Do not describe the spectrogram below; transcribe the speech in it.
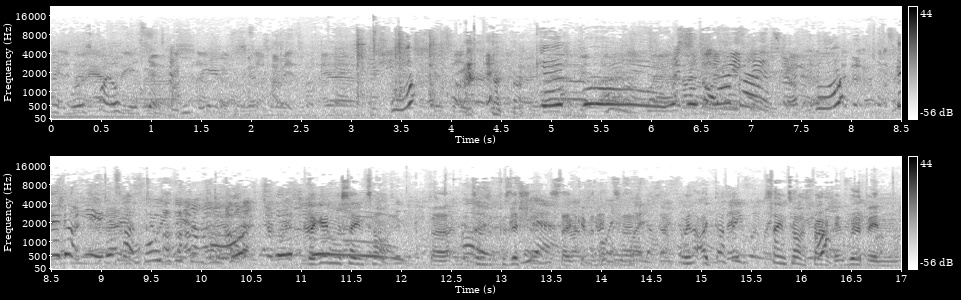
Right, well, it's quite obvious, don't you? Paw. Good boy. Good boy. Paw. No, not you. This one. Paw. Good boy. They gave them the same time, but in terms of positions, they've given it to. I mean, I, I think same time as Frank, it would have been.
